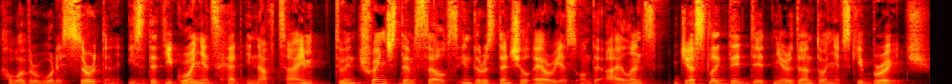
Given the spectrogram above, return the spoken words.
however, what is certain is that Ukrainians had enough time to entrench themselves in the residential areas on the islands, just like they did near the Antonievsky Bridge.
